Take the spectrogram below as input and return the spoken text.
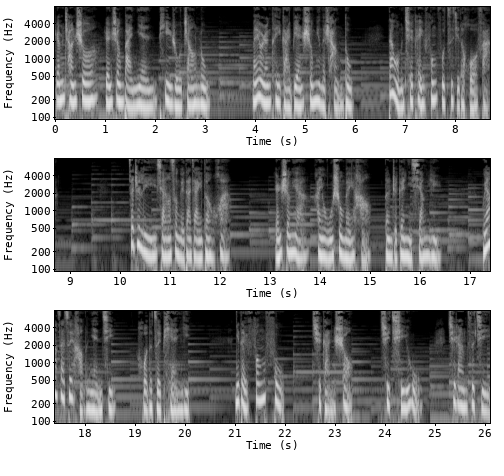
人们常说，人生百年譬如朝露，没有人可以改变生命的长度，但我们却可以丰富自己的活法。在这里，想要送给大家一段话：人生呀，还有无数美好等着跟你相遇。不要在最好的年纪活得最便宜，你得丰富，去感受，去起舞，去让自己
